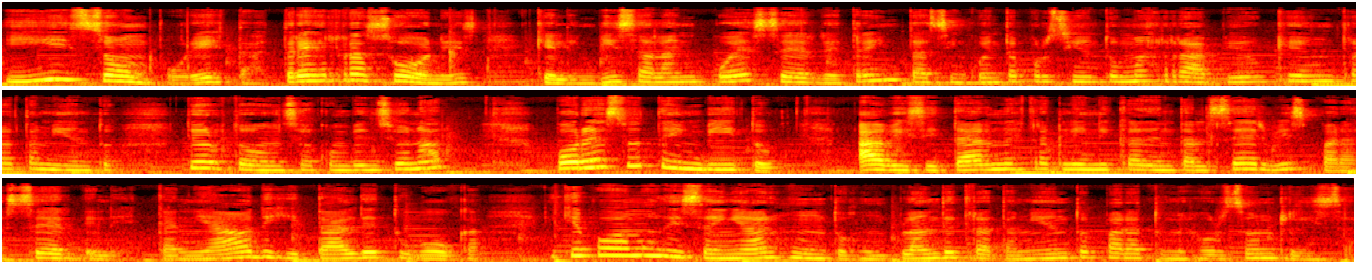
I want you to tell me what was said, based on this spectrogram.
Y son por estas tres razones que el Invisalign puede ser de 30 a 50% más rápido que un tratamiento de ortodoncia convencional. Por eso te invito a visitar nuestra clínica Dental Service para hacer el escaneado digital de tu boca y que podamos diseñar juntos un plan de tratamiento para tu mejor sonrisa.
